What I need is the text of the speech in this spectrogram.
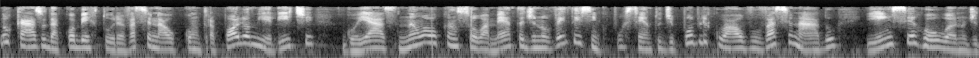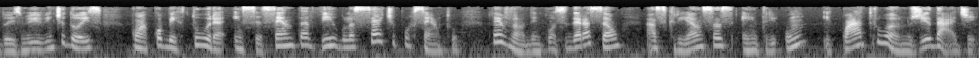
No caso da cobertura vacinal contra poliomielite, Goiás não alcançou a meta de 95% de público-alvo vacinado e encerrou o ano de 2022 com a cobertura em 60,7%, levando em consideração as crianças entre 1 e 4 anos de idade.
